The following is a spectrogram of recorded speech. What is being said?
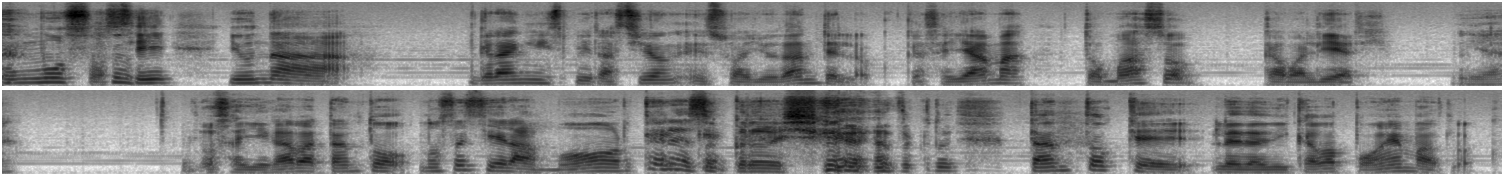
Un muso, sí. Y una gran inspiración en su ayudante, loco, que se llama Tommaso Cavalieri. Ya. O sea, llegaba tanto, no sé si era amor. Era su crush. Tanto que le dedicaba poemas, loco.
